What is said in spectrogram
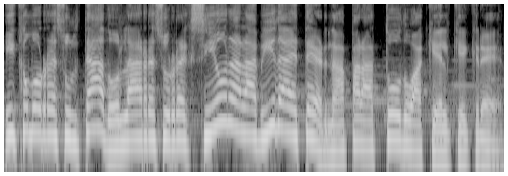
y como resultado la resurrección a la vida eterna para todo aquel que cree.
